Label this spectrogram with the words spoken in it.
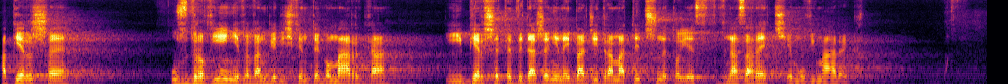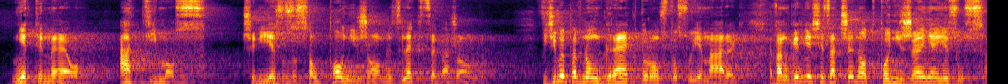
A pierwsze uzdrowienie w Ewangelii Świętego Marka i pierwsze te wydarzenie najbardziej dramatyczne to jest w Nazarecie, mówi Marek. Nie Tymeo, Atimos, czyli Jezus został poniżony, zlekceważony. Widzimy pewną grę, którą stosuje Marek. Ewangelia się zaczyna od poniżenia Jezusa,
